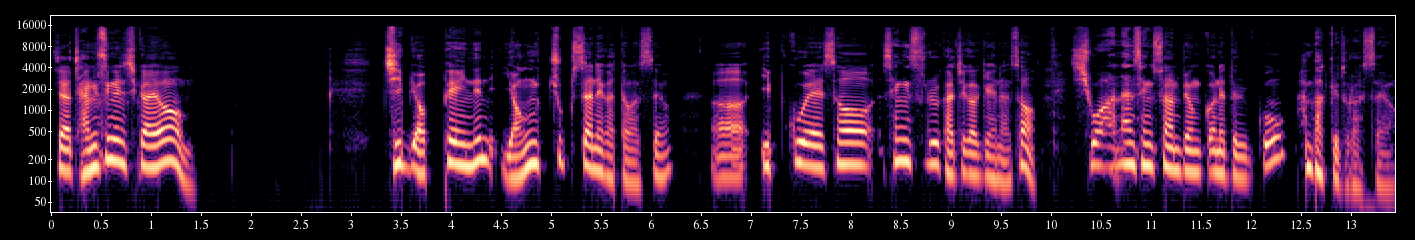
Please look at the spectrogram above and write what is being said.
자, 장승은 씨가요. 집 옆에 있는 영축산에 갔다 왔어요. 어, 입구에서 생수를 가져가게 해놔서 시원한 생수 한 병 꺼내 들고 한 바퀴 돌았어요.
